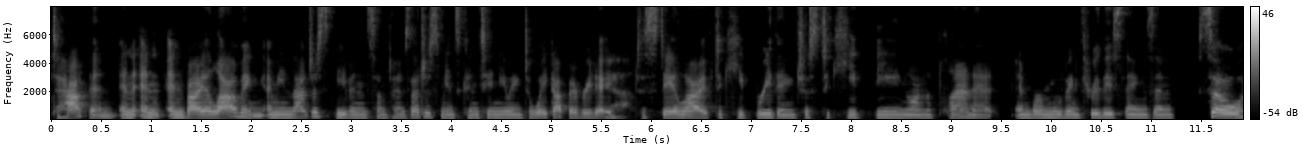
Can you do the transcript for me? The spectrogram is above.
to happen. And and and by allowing i mean that just even sometimes that just means continuing to wake up every day yeah. to stay alive to keep breathing just to keep being on the planet. And we're moving through these things. And so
